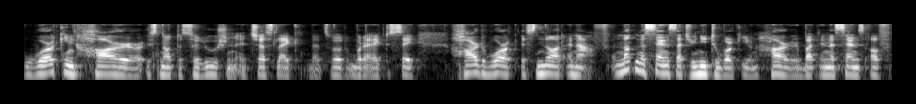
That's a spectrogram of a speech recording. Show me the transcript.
working harder is not the solution. It's just like, that's what, what I like to say. Hard work is not enough. Not in the sense that you need to work even harder, but in the sense of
